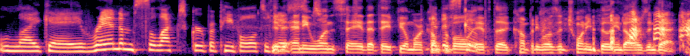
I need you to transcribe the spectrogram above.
like a random select group of people to Did just anyone say that they feel more comfortable scoop. if the company wasn't twenty billion dollars in debt?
